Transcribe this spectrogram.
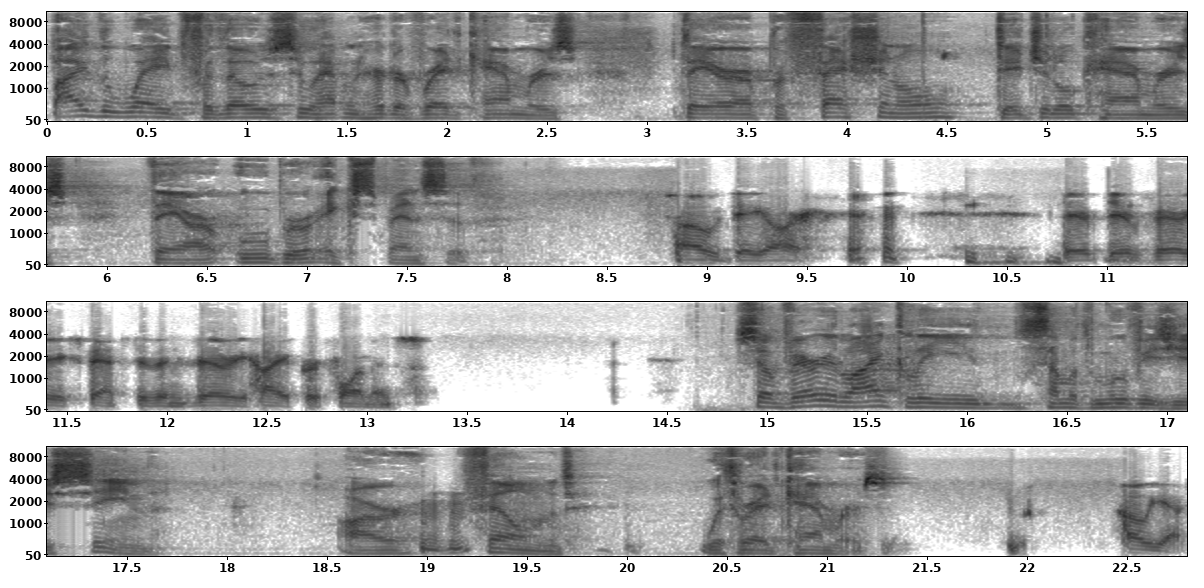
By the way, for those who haven't heard of Red cameras, they are professional digital cameras. They are uber expensive. Oh, they are. they're they're very expensive and very high performance. So very likely, some of the movies you've seen are mm-hmm. filmed with red cameras. Oh yes,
